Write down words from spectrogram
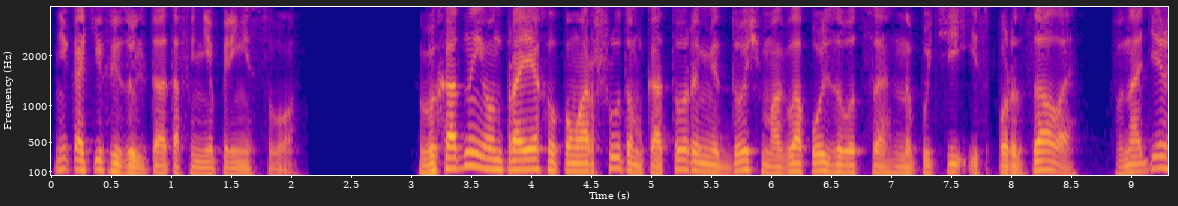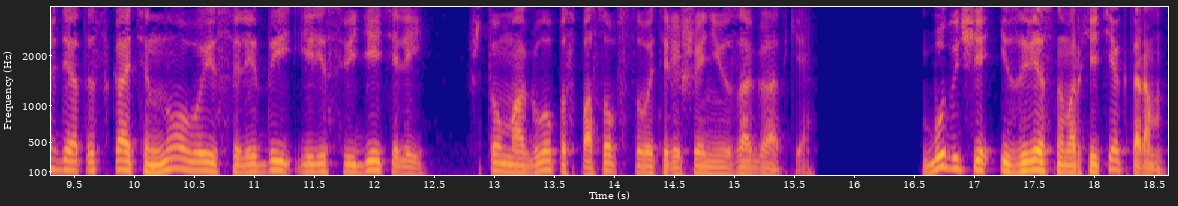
никаких результатов не принесло. В выходные он проехал по маршрутам, которыми дочь могла пользоваться на пути из спортзала, в надежде отыскать новые следы или свидетелей, что могло поспособствовать решению загадки. Будучи известным архитектором,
